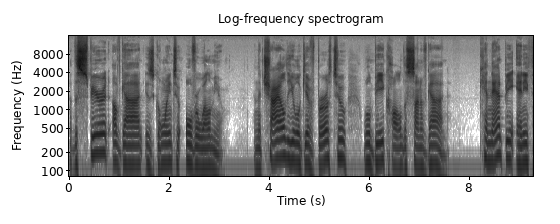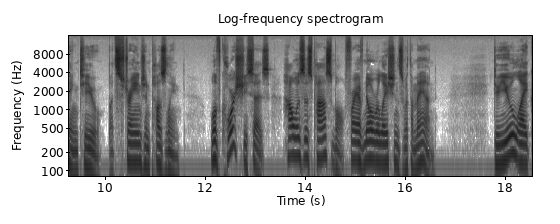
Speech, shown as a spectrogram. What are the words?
that the Spirit of God is going to overwhelm you, and the child you will give birth to will be called the Son of God. Can that be anything to you but strange and puzzling? Well, of course, she says. How is this possible? For I have no relations with a man. Do you like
